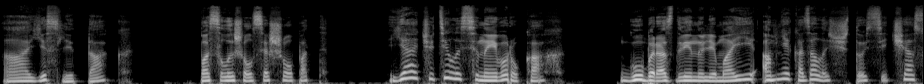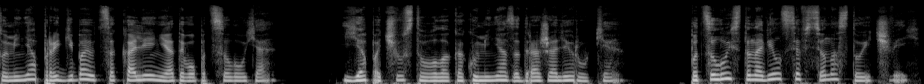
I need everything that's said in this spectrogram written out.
«А если так?» — послышался шепот. Я очутилась на его руках. Губы раздвинули мои, а мне казалось, что сейчас у меня прогибаются колени от его поцелуя. Я почувствовала, как у меня задрожали руки. Поцелуй становился все настойчивей.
